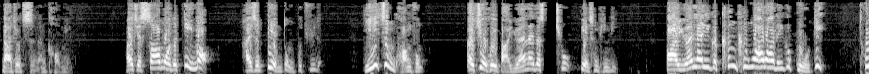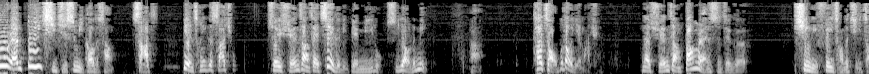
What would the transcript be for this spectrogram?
那就只能靠命。而且沙漠的地貌还是变动不居的，一阵狂风，呃，就会把原来的丘变成平地，把原来一个坑坑洼洼的一个谷地。突然堆起几十米高的沙沙子，变成一个沙丘，所以玄奘在这个里边迷路是要了命的，啊，他找不到野马泉，那玄奘当然是这个心里非常的急躁，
